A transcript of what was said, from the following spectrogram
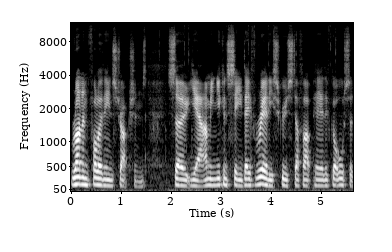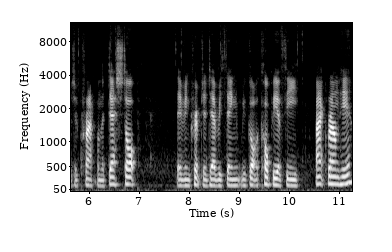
Run and follow the instructions. So yeah, I mean you can see they've really screwed stuff up here. They've got all sorts of crap on the desktop. They've encrypted everything. We've got a copy of the background here.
